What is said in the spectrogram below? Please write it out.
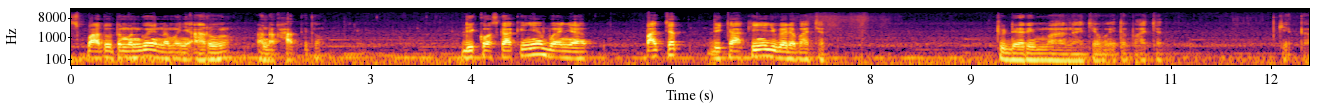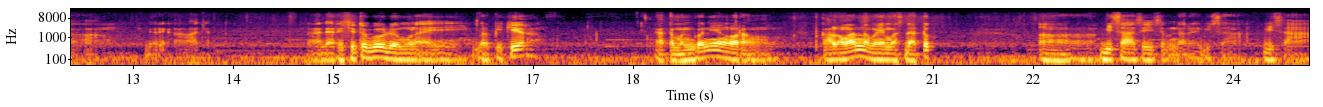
sepatu temen gue yang namanya Arul anak hat itu. Di kos kakinya banyak pacet di kakinya juga ada pacet. Itu dari mana coba itu pacet? Gitu dari pacet nah dari situ gue udah mulai berpikir. Nah temen gue nih yang orang Pekalongan namanya Mas Datuk eh, bisa sih sebenarnya bisa bisa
